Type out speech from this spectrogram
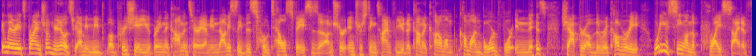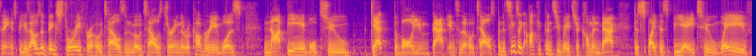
Hey, Larry, it's Brian Chung here. No, it's, I mean, we appreciate you bringing the commentary. I mean, obviously, this hotel space is, I'm sure, interesting time for you to kind of come on, come on board for in this chapter of the recovery. What are you seeing on the price side of things? Because that was a big story for hotels and motels during the recovery was not being able to get the volume back into the hotels. But it seems like occupancy rates are coming back despite this BA2 wave.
